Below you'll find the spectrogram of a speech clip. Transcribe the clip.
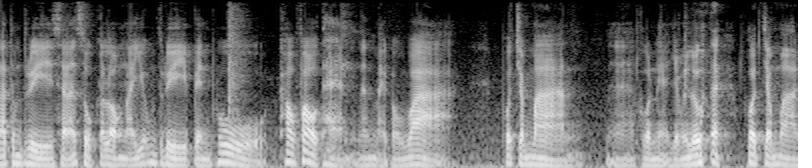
รัฐมนตรีสาธารณสุขกรองนายกรัฐมนตรีเป็นผู้เข้าเฝ้าแทนนั่นหมายความว่าพจมานนะคนเนี่ยยังไม่รู้นะพจมาน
